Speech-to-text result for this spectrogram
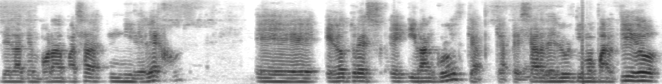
de la temporada pasada, ni de lejos. Eh, el otro es eh, Iván Cruz, que a, que a, pesar del último partido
